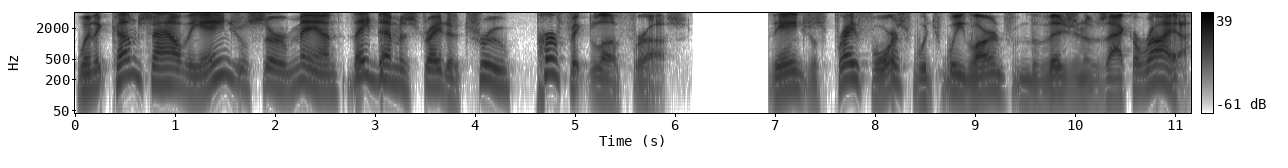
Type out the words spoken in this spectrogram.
When it comes to how the angels serve man, they demonstrate a true, perfect love for us. The angels pray for us, which we learn from the vision of Zechariah.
